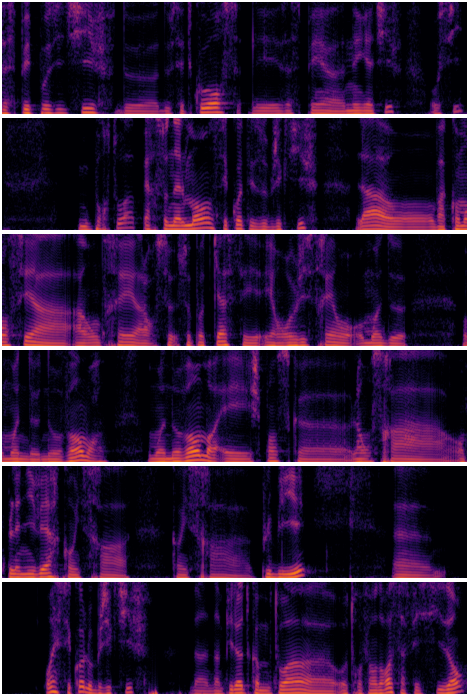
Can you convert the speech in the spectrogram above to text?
aspects positifs de, cette course, les aspects euh, négatifs aussi. pour toi, personnellement, c'est quoi tes objectifs? Là, on va commencer à, entrer. Alors, ce, podcast est, enregistré au, mois de, novembre. Au mois de novembre, et je pense que là, on sera en plein hiver quand il sera, quand il sera publié. Euh, ouais, c'est quoi l'objectif? D'un pilote comme toi euh, au Trophée Andros Ça fait six ans.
